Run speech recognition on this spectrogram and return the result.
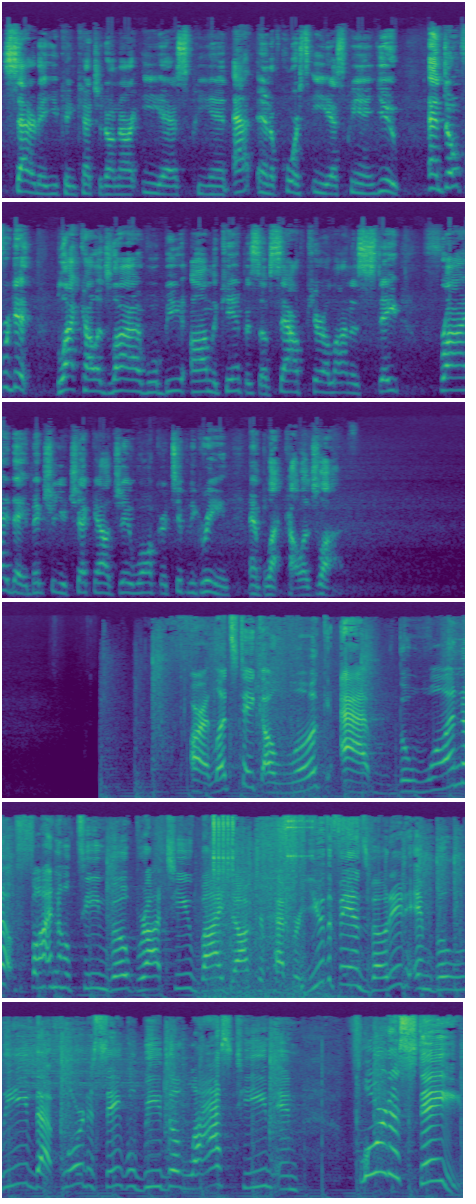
Saturday. You can catch it on our ESPN app and of course ESPNU. And don't forget, Black College Live will be on the campus of South Carolina State Friday. Make sure you check out Jay Walker, Tiffany Green, and Black College Live. All right, let's take a look at the one final team vote brought to you by Dr. Pepper. You, the fans, voted and believe that Florida State will be the last team in Florida State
